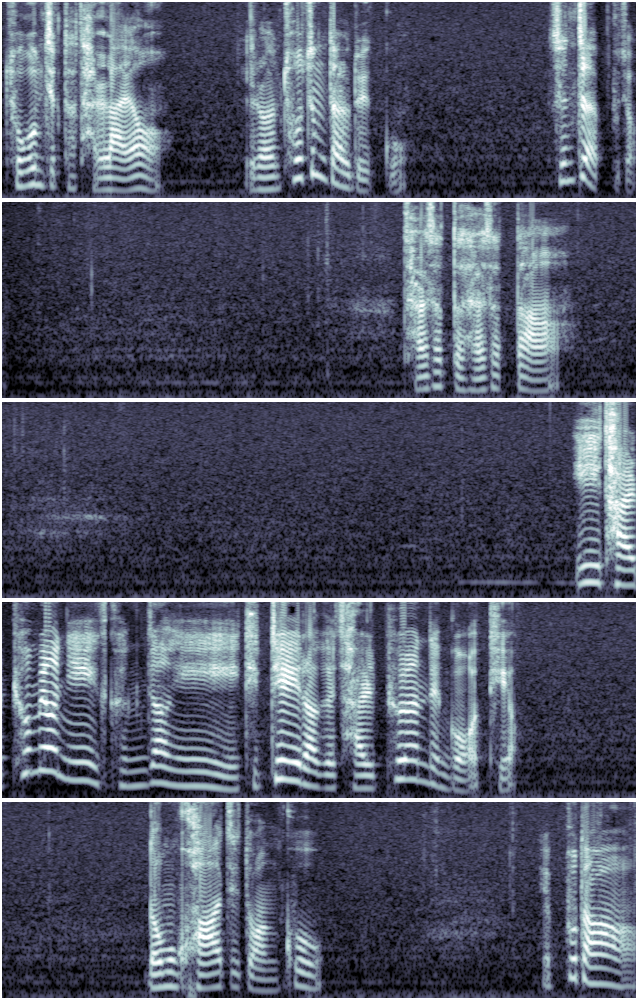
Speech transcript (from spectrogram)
조금씩 다 달라요. 이런 초승달도 있고 진짜 예쁘죠? 잘 샀다 잘 샀다. 이 달 표면이 굉장히 디테일하게 잘 표현된 것 같아요. 너무 과하지도 않고 예쁘다.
